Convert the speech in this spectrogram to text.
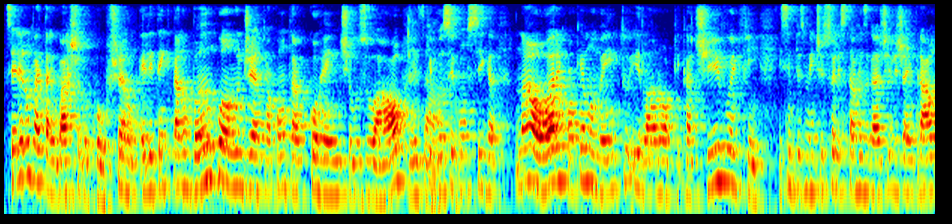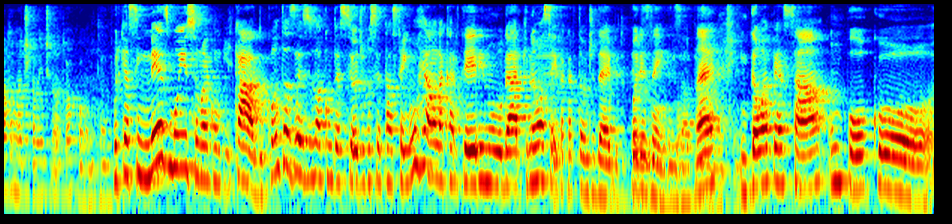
Se ele não vai estar embaixo do colchão, ele tem que estar no banco onde é a tua conta corrente usual, Exato. que você consiga na hora, em qualquer momento, ir lá no aplicativo, enfim, e simplesmente solicitar o resgate, ele já entrar automaticamente na tua conta. Porque assim, mesmo isso não é complicado, quantas vezes não aconteceu de você estar tá sem um real na carteira e num lugar que não aceita cartão de débito, por exemplo, né? Exatamente. né? Então é pensar um pouco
